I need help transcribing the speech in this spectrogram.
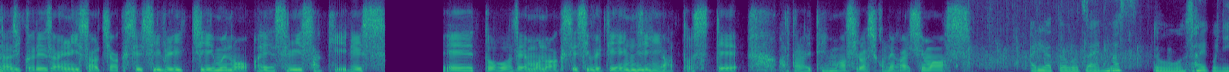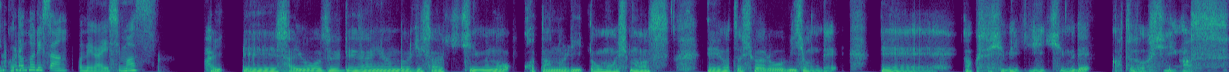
同じくデザインリサーチアクセシビリティチームの、えー、杉崎です。えっ、ー、と全物アクセシビリティエンジニアとして働いています。よろしくお願いします。ありがとうございます。と最後に小田則さんお願いします。はい、えー、サイボーズデザインリサーチチームの小田則と申します。えー、私はロービジョンで、えー、アクセシビリティチームで活動しています。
